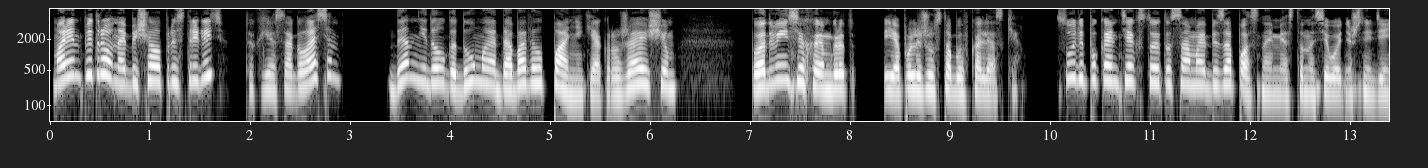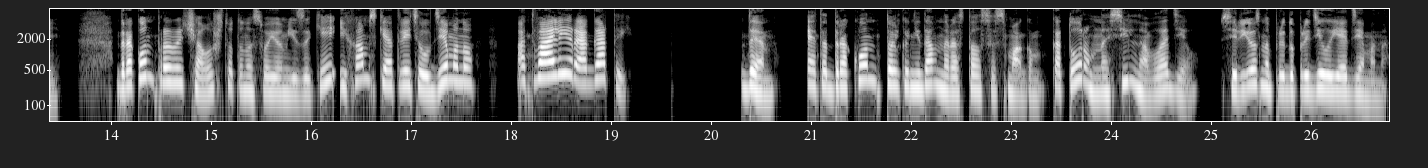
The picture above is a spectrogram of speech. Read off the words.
Марина Петровна обещала пристрелить? Так я согласен». Дэн, недолго думая, добавил паники окружающим. «Подвинься, Хемгрет, я полежу с тобой в коляске. Судя по контексту, это самое безопасное место на сегодняшний день». Дракон прорычал что-то на своем языке и хамски ответил демону «Отвали, рогатый!» Дэн, этот дракон только недавно расстался с магом, которым насильно овладел. Серьезно предупредила я демона.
